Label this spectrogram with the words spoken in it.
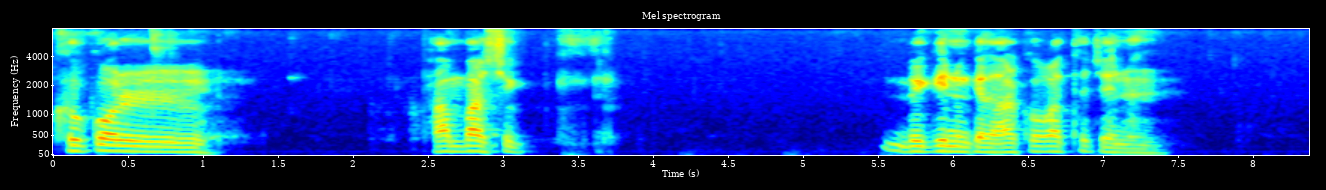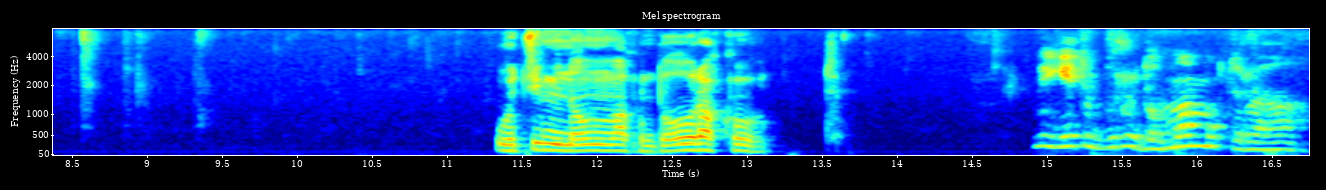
그걸 반반씩 먹이는 게 나을 것 같아 쟤는. 오줌이 너무 막 노랗고. 근데 얘도 물을 너무 안 먹더라.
